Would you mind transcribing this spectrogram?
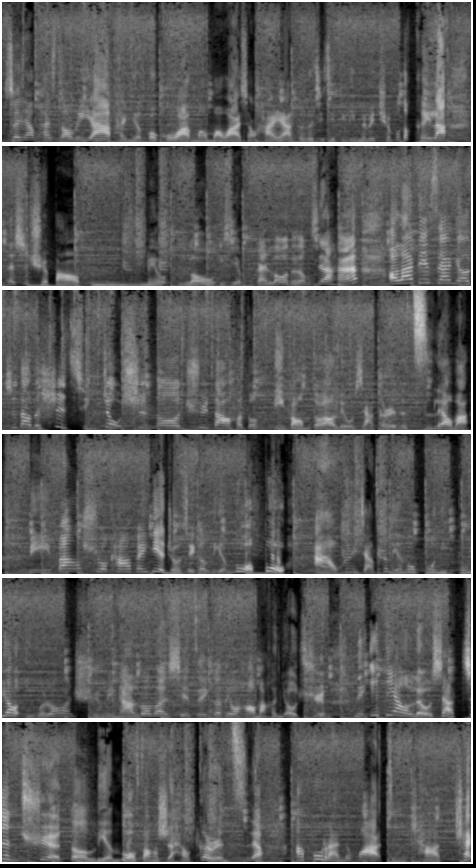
所以你要拍 sorry 呀，拍你的狗狗啊、猫猫啊、小孩呀、哥哥姐姐、弟弟妹妹，全部都可以啦。但是确保嗯没有漏一些不该漏的东西啦哈。好啦，第三你要知道的事情就是呢，去到很多地方我们都要留下个人的资料嘛，比方说咖啡店就有这个联络簿啊，我跟你讲这个联络簿你不要以为乱乱取名啊，乱乱写这个电话号码很有趣，你一定要留下正确的。联络方式还有个人资料啊，不然的话，警察 check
